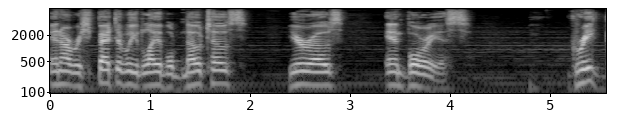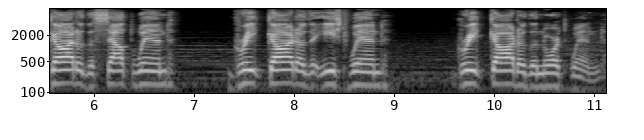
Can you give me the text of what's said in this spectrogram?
and are respectively labeled Notos, Euros, and Boreas. Greek god of the south wind, Greek god of the east wind, Greek god of the north wind.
